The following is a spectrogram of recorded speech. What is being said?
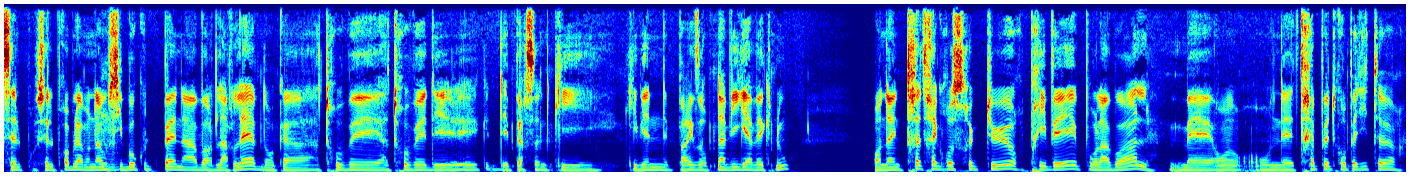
C'est le, problème. On a Mhm. aussi beaucoup de peine à avoir de la relève, donc à, trouver, à trouver des, des personnes qui, qui viennent, par exemple, naviguer avec nous. On a une très très grosse structure privée pour la voile, mais on, on est très peu de compétiteurs.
